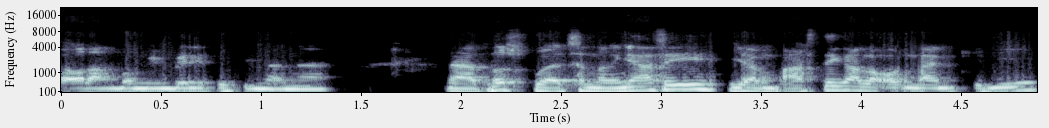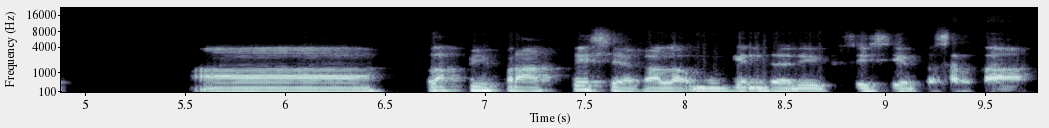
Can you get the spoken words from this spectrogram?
seorang pemimpin itu gimana? Nah terus buat senengnya sih yang pasti kalau online gini uh, lebih praktis ya kalau mungkin dari sisi peserta.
